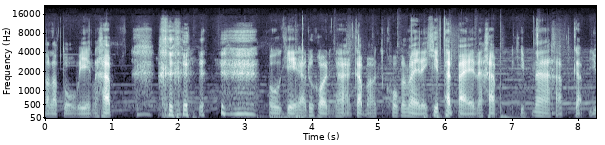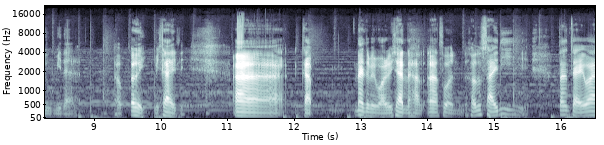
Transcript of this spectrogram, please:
สำหรับตัวเวกนะครับ โอเคครับทุกคนก็กลับมาโคกันใหม่ในคลิปถัดไปนะครับ คลิปหน้าครับกับยูมินาเอาเอ้ย ไม่ใช่สิ อ่า กับน่าจะเป็นวอลวิชันนะครับ อ่า ส่วนเขาตุไซนี่ ตั้งใจว่า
